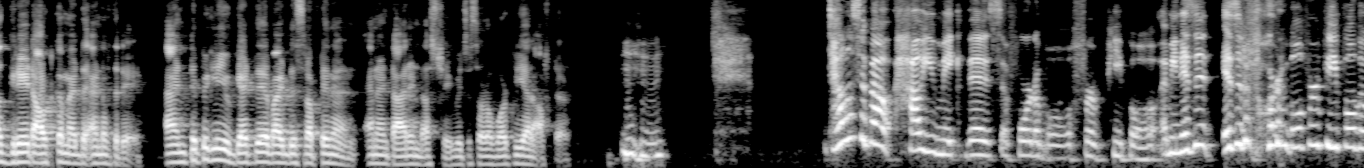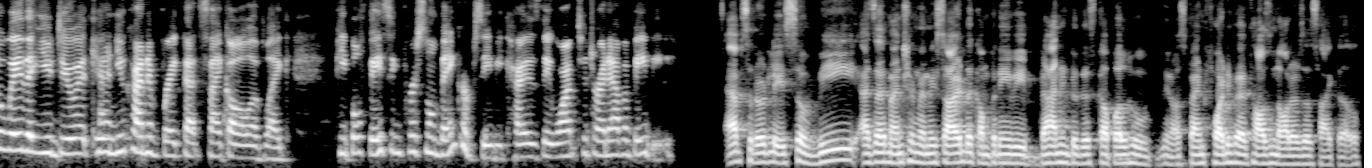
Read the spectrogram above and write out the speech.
a great outcome at the end of the day. And typically, you get there by disrupting an, an entire industry, which is sort of what we are after. Mm-hmm. Tell us about how you make this affordable for people. I mean, is it is it affordable for people the way that you do it? Can you kind of break that cycle of like people facing personal bankruptcy because they want to try to have a baby? absolutely so we as i mentioned when we started the company we ran into this couple who you know spent $45000 a cycle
